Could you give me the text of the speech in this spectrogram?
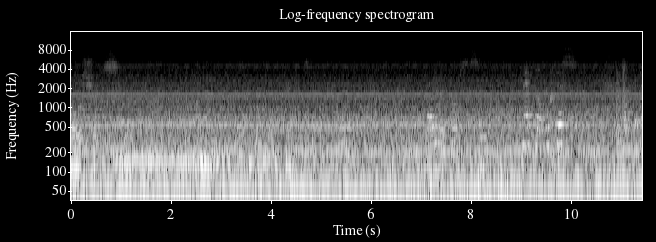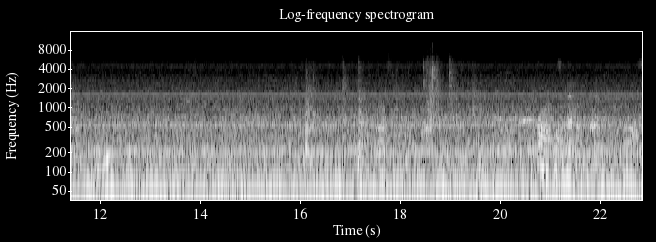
Little ships. Can I film with this? Or there's a map of that. There's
